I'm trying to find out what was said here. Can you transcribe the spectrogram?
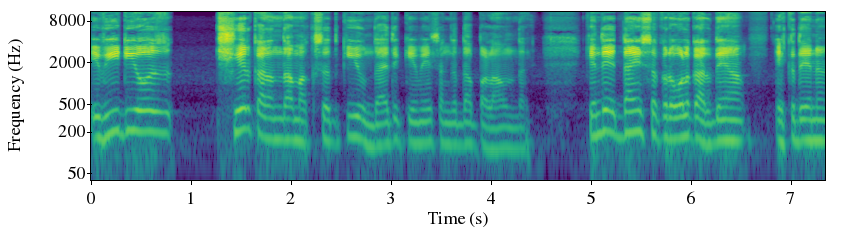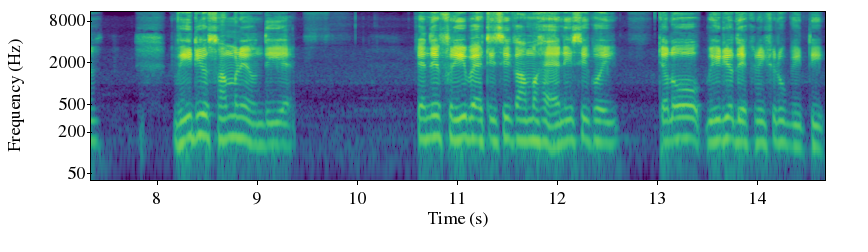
ਇਹ ਵੀਡੀਓਜ਼ ਸ਼ੇਅਰ ਕਰਨ ਦਾ ਮਕਸਦ ਕੀ ਹੁੰਦਾ ਹੈ ਤੇ ਕਿਵੇਂ ਸੰਗਤ ਦਾ ਭਲਾ ਹੁੰਦਾ ਹੈ। ਕਹਿੰਦੇ ਇਦਾਂ ਹੀ ਸਕਰੋਲ ਕਰਦੇ ਆ ਇੱਕ ਦਿਨ ਵੀਡੀਓ ਸਾਹਮਣੇ ਆਉਂਦੀ ਹੈ। ਕਹਿੰਦੇ ਫ੍ਰੀ ਬੈਠੀ ਸੀ, ਕੰਮ ਹੈ ਨਹੀਂ ਸੀ ਕੋਈ। ਚਲੋ ਵੀਡੀਓ ਦੇਖਣੀ ਸ਼ੁਰੂ ਕੀਤੀ।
